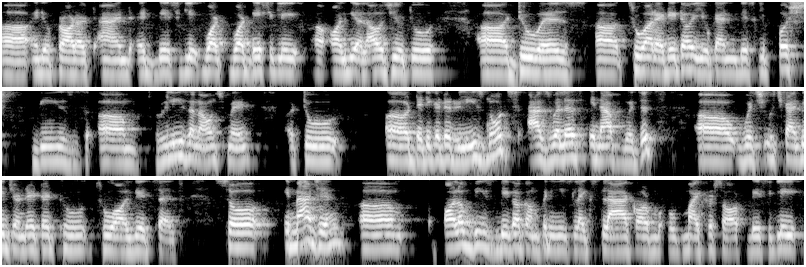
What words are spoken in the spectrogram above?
uh, in your product. And it basically, what, what basically uh, Olvy allows you to uh, do is uh, through our editor, you can basically push these um, release announcement uh, to uh, dedicated release notes as well as in-app widgets, uh, which, which can be generated through, through Olvy itself. So imagine um, all of these bigger companies like Slack or Microsoft basically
